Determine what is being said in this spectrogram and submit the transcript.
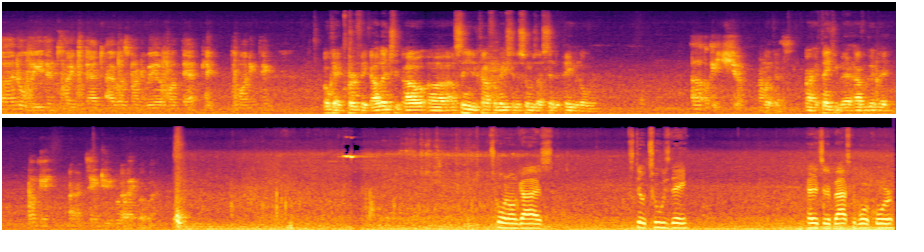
uh, no and sorry for that. I was not aware about that, like the morning thing. Okay, perfect. I'll let you. I'll uh, I'll send you the confirmation as soon as I send the payment over. Uh, okay, sure. Okay. All right. Thank you, man. Have a good day. Okay. All right. Same to you. All What's going on, guys? Still Tuesday. Headed to the basketball court.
